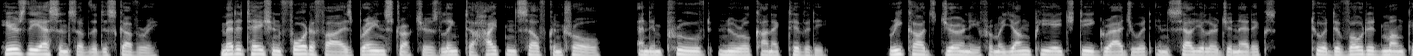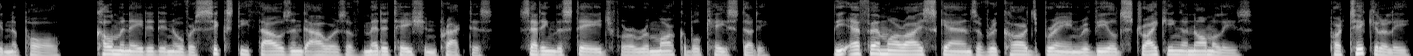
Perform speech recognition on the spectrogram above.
Here's the essence of the discovery meditation fortifies brain structures linked to heightened self control and improved neural connectivity. Ricard's journey from a young PhD graduate in cellular genetics to a devoted monk in Nepal culminated in over 60,000 hours of meditation practice, setting the stage for a remarkable case study. The fMRI scans of Ricard's brain revealed striking anomalies, particularly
